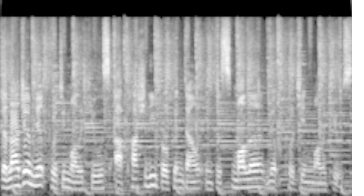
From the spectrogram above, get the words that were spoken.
the larger milk protein molecules are partially broken down into smaller milk protein molecules.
